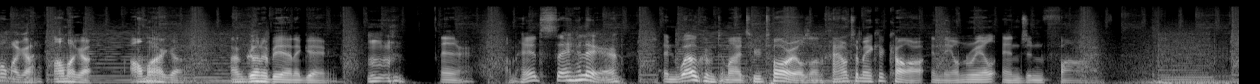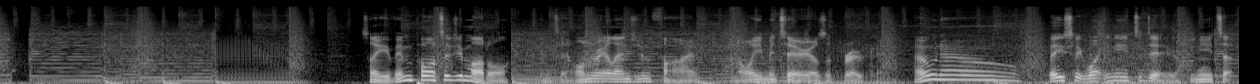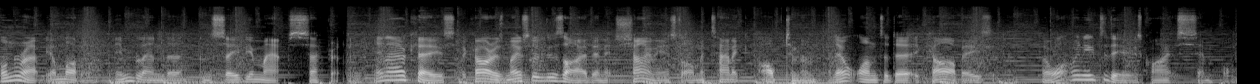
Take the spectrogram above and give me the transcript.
Oh my god. Oh my god. Oh my god. I'm gonna be in a game. Mm-hmm. anyway, I'm here to say hello and welcome to my tutorials on how to make a car in the Unreal Engine 5. So you've imported your model into Unreal Engine 5 and all your materials are broken. Oh no! Basically what you need to do, you need to unwrap your model in Blender and save your maps separately. In our case, a car is mostly desired in its shiniest or metallic optimum. I don't want a dirty car basically. So what we need to do is quite simple.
